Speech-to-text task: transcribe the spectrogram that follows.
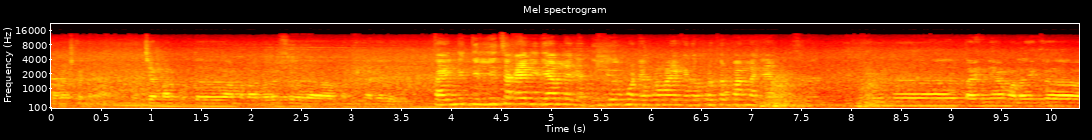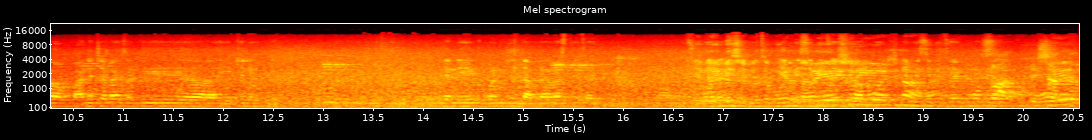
समाज कल्याण यांच्या मार्फत आम्हाला बरंच फंडिंग आलेलं आहे. ताईंनी दिल्लीचा काही निधी आणलाय का? दिल्लीवर मोठ्या प्रमाणात एखादा प्रकल्प आणला का यावेळेस? म्हणून अ, ताईंनी आम्हाला एक अ, पाण्याच्या लाईनसाठी अ, हे केलं होतं. त्यांनी एक पण दिलं आपल्या रस्त्यासाठी वयोश्री योजना MSCBचं एक मोठं मोदी योजना.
